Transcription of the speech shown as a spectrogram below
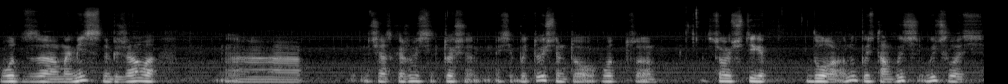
вот за мой месяц набежала, э, сейчас скажу, если точно, если быть точным, то вот 44 доллара, ну пусть там выч, вычилось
